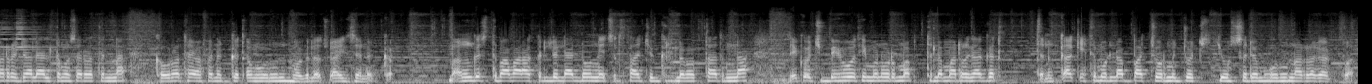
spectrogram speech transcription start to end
መረጃ ላይ ያልተመሰረተና ከእውነታው ያፈነገጠ መሆኑን መግለጹ አይዘነጋም። መንግስት በአማራ ክልል ያለውን የጸጥታ ችግር ለመፍታት እና ዜጎች በህይወት የመኖር መብት ለማረጋገጥ ጥንቃቄ የተሞላባቸው እርምጃዎች እየወሰደ መሆኑን አረጋግጧል።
